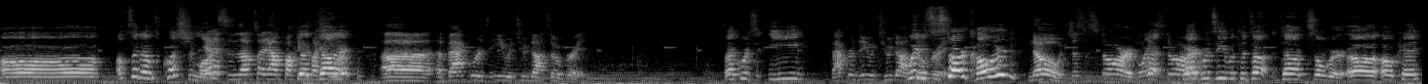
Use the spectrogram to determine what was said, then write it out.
Uh, upside down question mark. Yes, it's an upside down fucking Got- question got mark. Uh, a backwards E with two dots over it. Backwards E. Backwards E with two dots Wait, over is the it. star colored? No, it's just a star, a blank Ba- star. Backwards E with the dot, dots over. Uh, okay.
